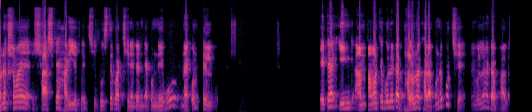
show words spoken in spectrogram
অনেক সময় শ্বাসকে হারিয়ে ফেলছি, বুঝতে পারছি না, এটা এখন নেব না এখন ফেলব। এটা আমাকে বলে এটা ভালো না খারাপ? মনে পড়ছে? আমি বললাম, এটা ভালো।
